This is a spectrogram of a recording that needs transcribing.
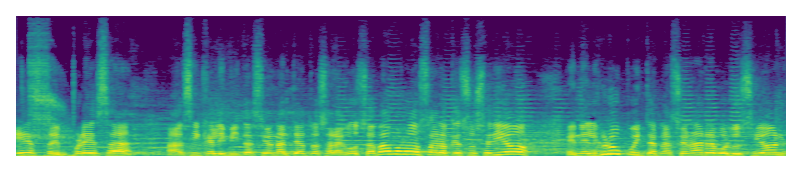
esta empresa. Así que la invitación al Teatro Zaragoza. Vámonos a lo que sucedió en el Grupo Internacional Revolución,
